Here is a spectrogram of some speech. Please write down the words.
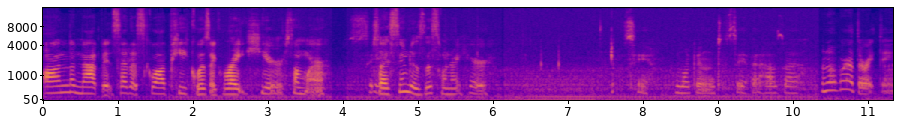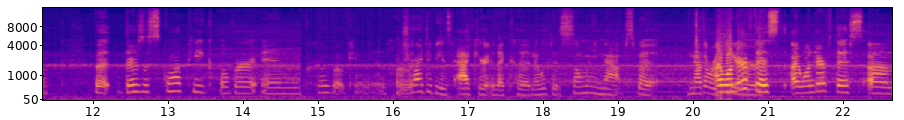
On the map it said that Squaw Peak was like right here somewhere. See. So I assumed it was this one right here. Let's see. I'm looking to see if it has a. Oh, no, we're at the right thing. But there's a Squaw Peak over in Provo Canyon. I tried to be as accurate as I could, and I looked at so many maps, but now that we're I wonder if this. I wonder if this. Um,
